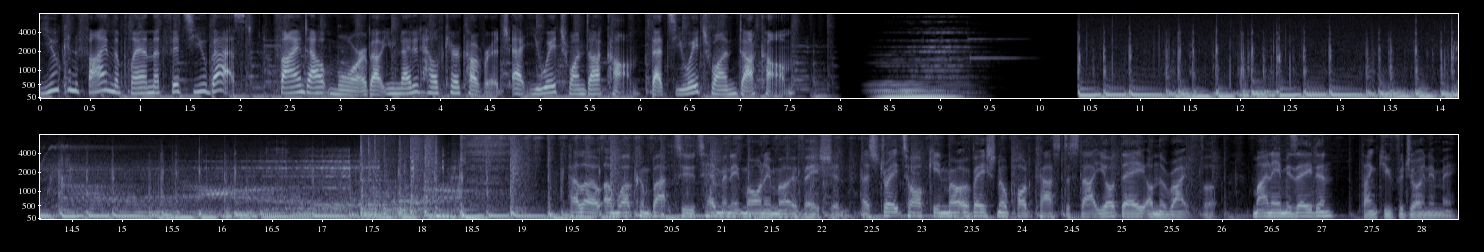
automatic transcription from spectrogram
you can find the plan that fits you best. Find out more about United Healthcare coverage at uh1.com. That's uh1.com. Hello, and welcome back to 10 Minute Morning Motivation, a straight talking motivational podcast to start your day on the right foot. My name is Aidan. Thank you for joining me.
